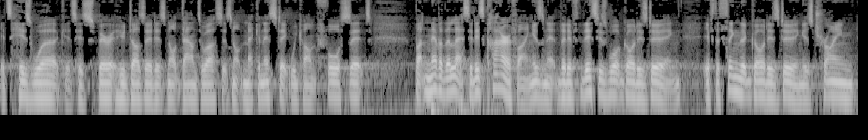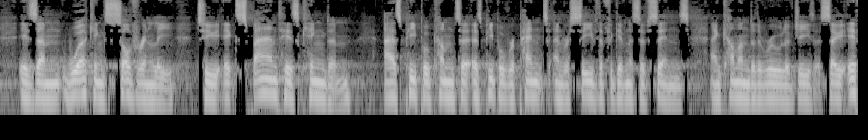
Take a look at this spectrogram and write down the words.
It's His work, it's His Spirit who does it. It's not down to us, it's not mechanistic, we can't force it. But nevertheless, it is clarifying, isn't it, that if this is what God is doing, if the thing that God is doing is trying, is um, working sovereignly to expand his kingdom as people come to, as people repent and receive the forgiveness of sins and come under the rule of Jesus. So if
